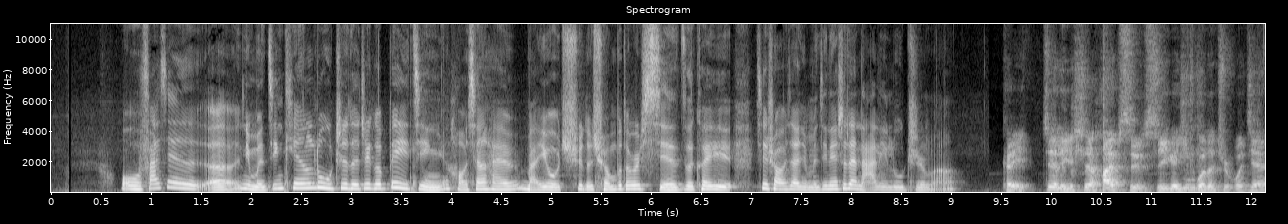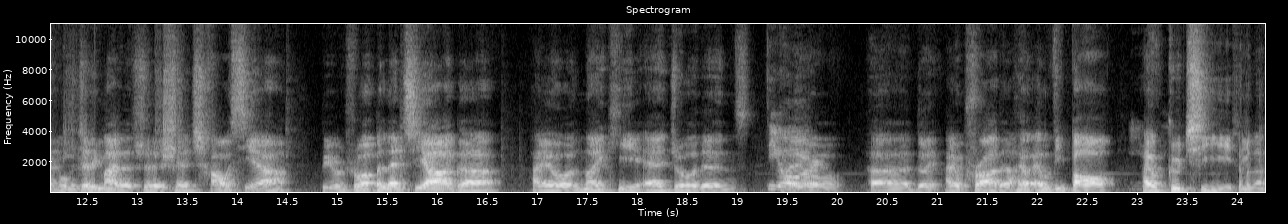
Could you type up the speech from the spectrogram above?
我发现，呃，你们今天录制的这个背景好像还蛮有趣的，全部都是鞋子，可以介绍一下你们今天是在哪里录制吗？可以，这里是 Hypesuit，是一个英国的直播间。我们这里卖的是一些潮鞋啊，比如说 Balenciaga，还有 Nike Air Jordans，还有呃对，还有 Prada，还有 LV 包，还有 Gucci 什么的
